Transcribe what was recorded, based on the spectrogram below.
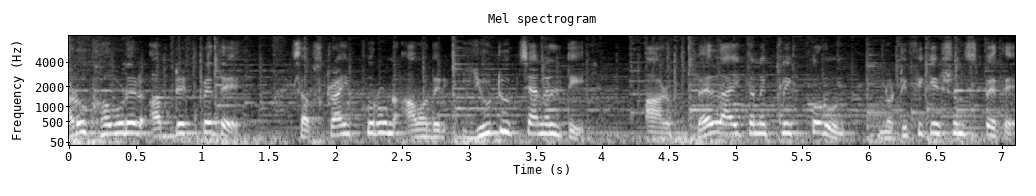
আরও খবরের আপডেট পেতে সাবস্ক্রাইব করুন আমাদের ইউটিউব চ্যানেলটি আর বেল আইকনে ক্লিক করুন নোটিফিকেশনস পেতে।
